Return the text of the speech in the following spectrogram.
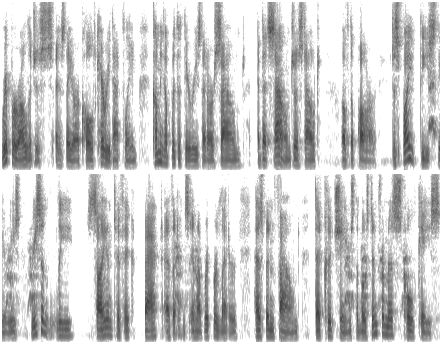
Ripperologists, as they are called, carry that flame, coming up with the theories that are sound that sound just out of the par. Despite these theories, recently scientific backed evidence in a Ripper letter has been found that could change the most infamous cold case,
